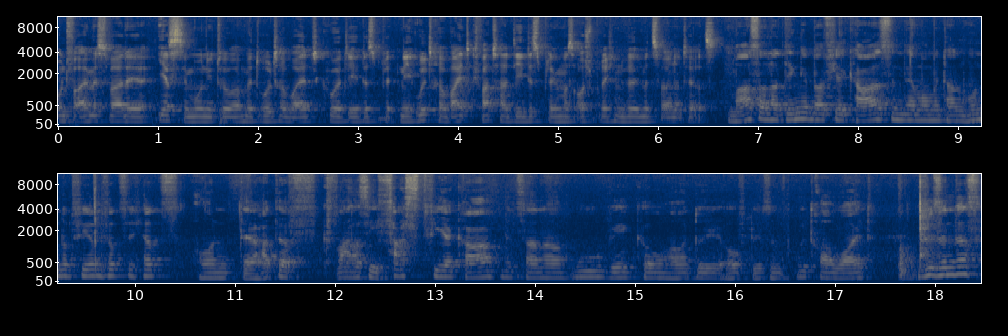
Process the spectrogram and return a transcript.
Und vor allem, es war der erste Monitor mit Ultra-Wide QHD Display, nee, Ultra-Wide Quad HD Display, wenn man es aussprechen will, mit 200 Hertz. Maß aller Dinge bei 4K sind ja momentan 144 Hertz und der hat ja quasi fast 4K mit seiner UWQHD Auflösung Ultra Wide. Wie viel sind das?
